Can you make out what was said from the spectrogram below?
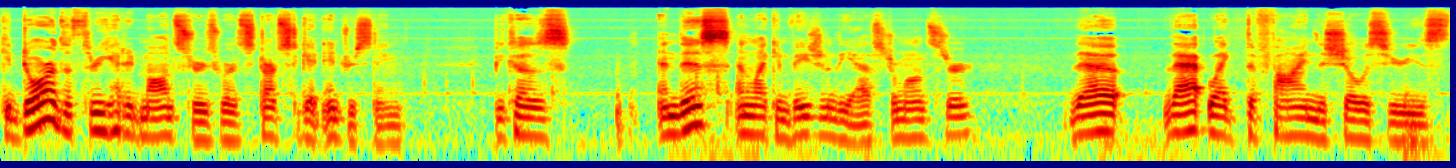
Ghidorah the three-headed monster is where it starts to get interesting, because in this and like Invasion of the Astro Monster, that that like defined the Showa series.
